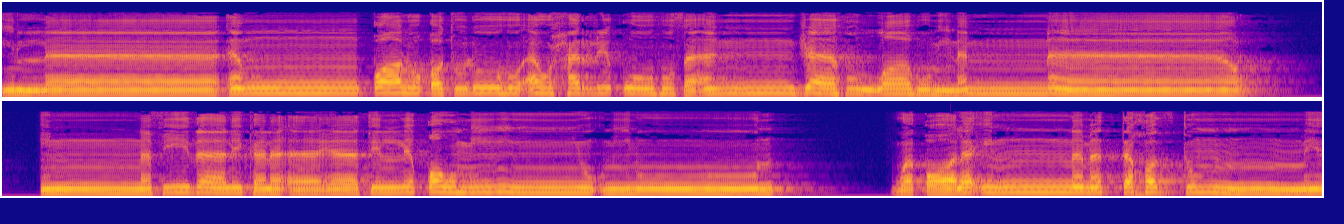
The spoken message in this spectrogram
الا ان قالوا اقتلوه أو حرقوه فانجاه الله من النار ان في ذلك لايات لقوم يؤمنون وقال إنما اتخذتم من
